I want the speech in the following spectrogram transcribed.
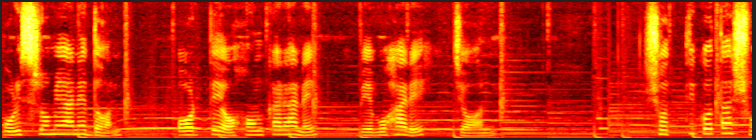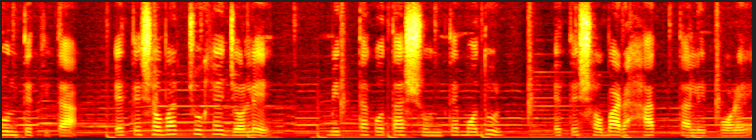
পরিশ্রমে আনে ধন। অর্থে অহংকার আনে ব্যবহারে জন। সত্যি কথা শুনতে তিতা, এতে সবার চোখে জলে। মিথ্যা কথা শুনতে মধুর, এতে সবার হাত তালি পড়ে।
